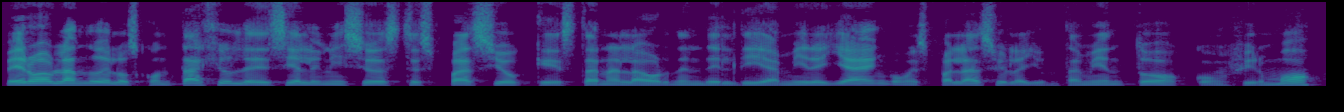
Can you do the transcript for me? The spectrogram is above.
Pero hablando de los contagios, le decía al inicio de este espacio que están a la orden del día. Mire, ya en Gómez Palacio el ayuntamiento confirmó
